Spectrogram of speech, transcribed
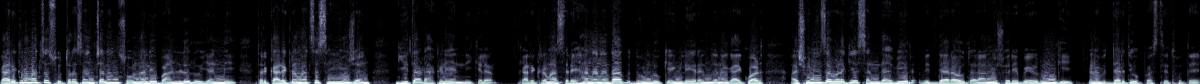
कार्यक्रमाचं सूत्रसंचालन सोनाली बांडलुलू यांनी तर कार्यक्रमाचं संयोजन गीता ढाकणे यांनी केलं. कार्यक्रमास रेहाना नदाब धोंडू केंगले रंजना गायकवाड अश्विनी जवळगे संध्यावीर विद्या राऊत रामेश्वरी बेळरुंगी आणि विद्यार्थी उपस्थित होते.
